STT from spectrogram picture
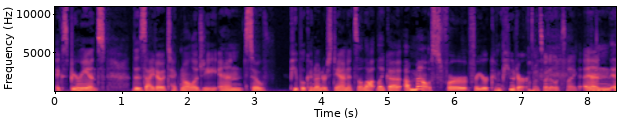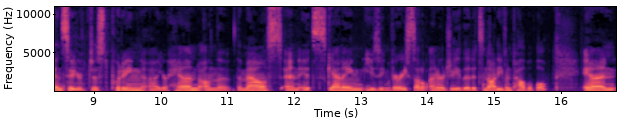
experience the Zyto technology, and so people can understand it's a lot like a, a mouse for, for your computer. That's what it looks like. And and so you're just putting uh, your hand on the, the mouse and it's scanning using very subtle energy that it's not even palpable. And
